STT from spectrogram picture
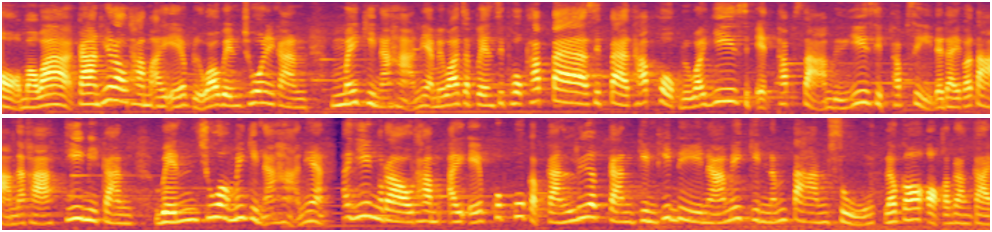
ออกมาว่าการที่เราทำ IF หรือว่าเว้นช่วงในการไม่กินอาหารเนี่ยไม่ว่าจะเป็น 16ทับ8 18ทับ6หรือว่า 21ทับ3หรือ 20ทับ4ใด ๆ ก็ตามนะคะ ที่มีการเว้นช่วงไม่กินอาหารเนี่ยถ้ายิ่งเราทำ IF ควบคู่กับการเลือกการกินที่ดีนะ ไม่กินน้ำตาลสูง แล้วก็ออกกำลังกาย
